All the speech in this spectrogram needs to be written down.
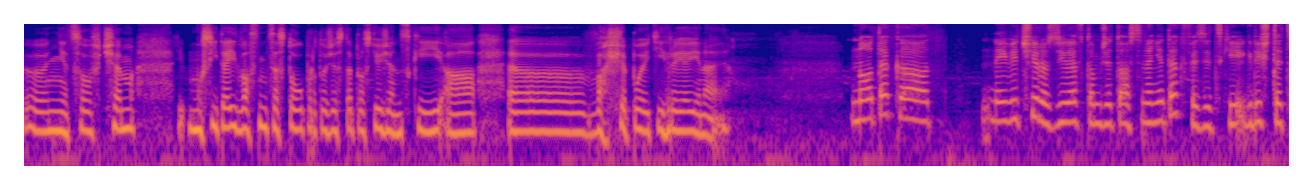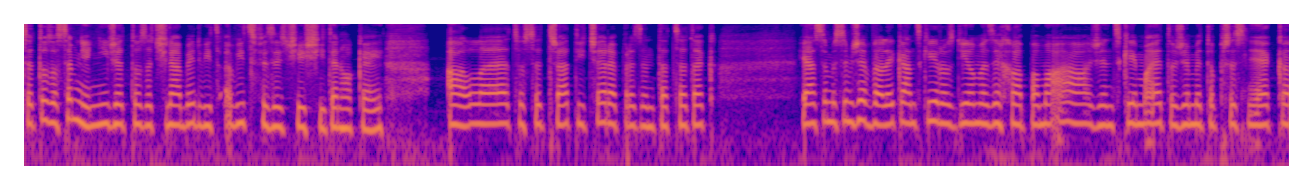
eh, něco, v čem musíte jít vlastní cestou, protože jste prostě ženský a vaše pojetí hry je jiné? No tak Největší rozdíl je v tom, že to asi není tak fyzický, i když teď se to zase mění, že to začíná být víc a víc fyzičtější ten hokej ale co se třeba týče reprezentace, tak já si myslím, že velikánský rozdíl mezi chlapama a ženskýma je to, že my to přesně, jak uh,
